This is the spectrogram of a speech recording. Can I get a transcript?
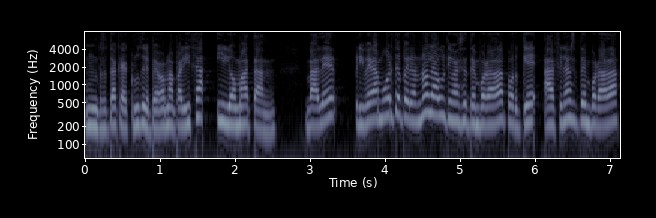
resulta que a Cruz le pega una paliza y lo matan, ¿vale? Primera muerte, pero no la última de esta temporada, porque al final de esta temporada,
